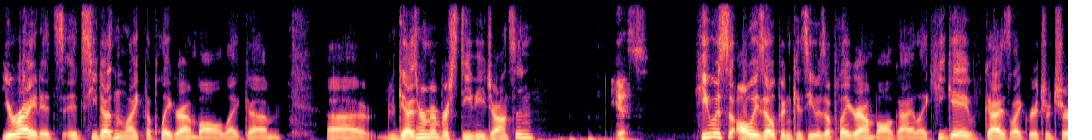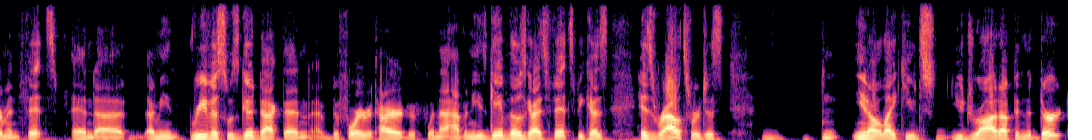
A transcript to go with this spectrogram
you're right, it's it's he doesn't like the playground ball. Like, um, uh, you guys remember Stevie Johnson? Yes. He was always open because he was a playground ball guy. Like he gave guys like Richard Sherman fits, and uh, I mean Revis was good back then before he retired when that happened. He gave those guys fits because his routes were just you know, like you'd you draw it up in the dirt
